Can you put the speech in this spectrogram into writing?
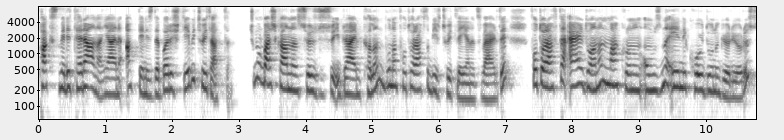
Pax Mediterrana yani Akdeniz'de barış diye bir tweet attı. Cumhurbaşkanlığı sözcüsü İbrahim Kalın buna fotoğraflı bir tweetle yanıt verdi. Fotoğrafta Erdoğan'ın Macron'un omzuna elini koyduğunu görüyoruz.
